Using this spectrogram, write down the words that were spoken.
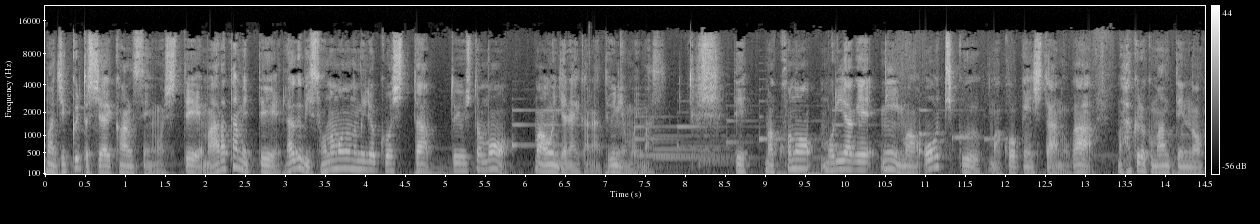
まあ、じっくりと試合観戦をして、まあ、改めてラグビーそのものの魅力を知ったという人も、まあ、多いんじゃないかなというふうに思います。で、まあ、この盛り上げに、まあ、大きく、まあ、貢献したのが、まあ、迫力満点の、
